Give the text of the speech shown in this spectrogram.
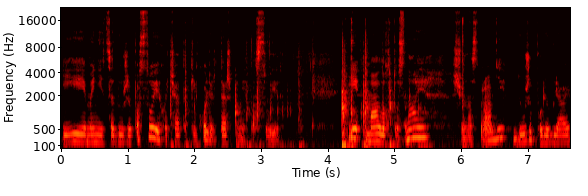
і мені це дуже пасує, хоча такий колір теж мені пасує. І мало хто знає, що насправді дуже полюбляю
